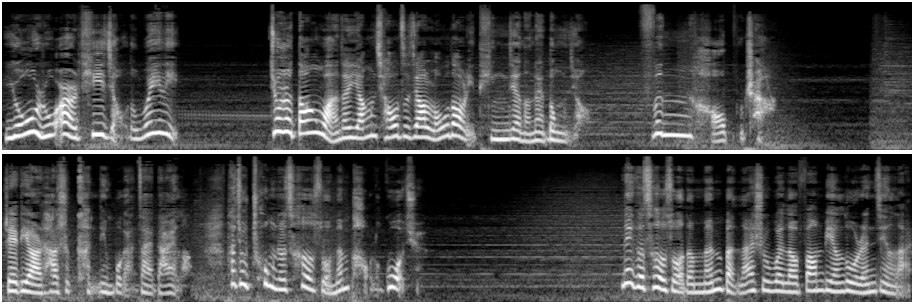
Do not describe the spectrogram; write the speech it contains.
犹如二踢脚的威力，就是当晚在杨乔子家楼道里听见的那动静，分毫不差。这地儿他是肯定不敢再待了，他就冲着厕所门跑了过去。那个厕所的门本来是为了方便路人进来，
